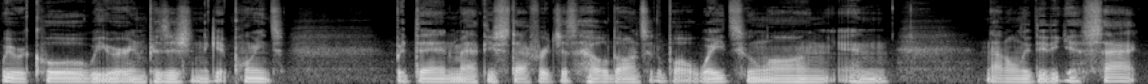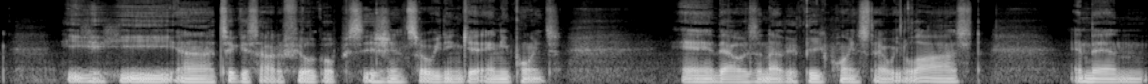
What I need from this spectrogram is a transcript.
we were cool. We were in position to get points. But then Matthew Stafford just held on to the ball way too long, and not only did he get sacked, he he uh, took us out of field goal position, so we didn't get any points, and that was another three points that we lost. And then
